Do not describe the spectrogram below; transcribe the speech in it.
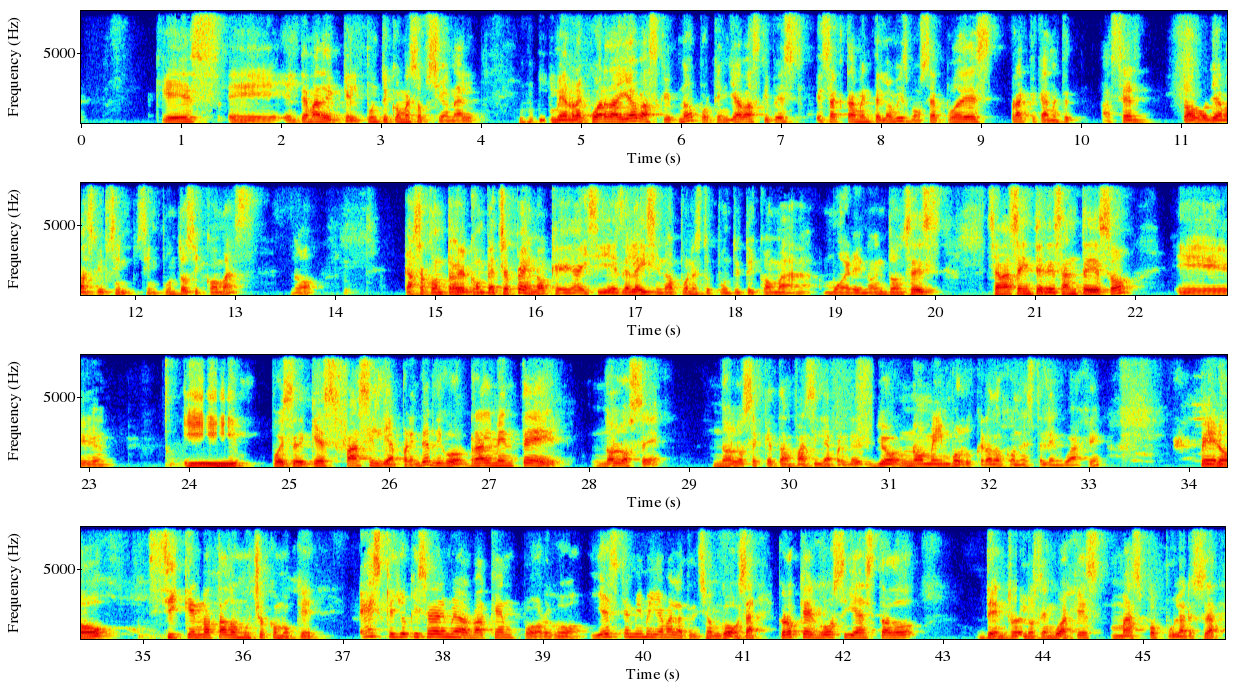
que es eh, el tema de que el punto y coma es opcional. Y me recuerda a JavaScript, ¿no? Porque en JavaScript es exactamente lo mismo. O sea, puedes prácticamente hacer todo JavaScript sin, puntos y comas, ¿no? Caso contrario con PHP, ¿no? Que ahí sí es de ley, si no pones tu puntito y coma, muere, ¿no? Entonces, se me hace interesante eso. Eh, y pues que es fácil de aprender. Digo, realmente no lo sé, no lo sé qué tan fácil de aprender. Yo no me he involucrado con este lenguaje, pero sí que he notado mucho como que es que yo quisiera irme al backend por Go y es que a mí me llama la atención Go. O sea, creo que Go sí ha estado dentro de los lenguajes más populares. O sea,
